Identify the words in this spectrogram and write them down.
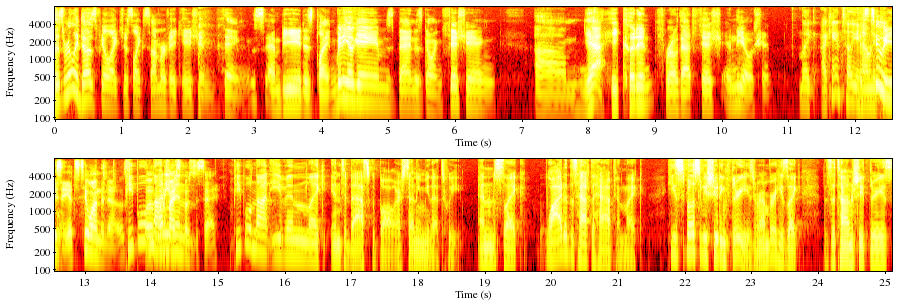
This really does feel like just like summer vacation things. Embiid is playing video games. Ben is going fishing. Um, yeah, he couldn't throw that fish in the ocean. Like I can't tell you how many. It's too people- easy. It's too on the nose. people what, not what am I even- supposed to say? people not even like into basketball are sending me that tweet and i'm just like why did this have to happen like he's supposed to be shooting threes remember he's like this is the time to shoot threes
